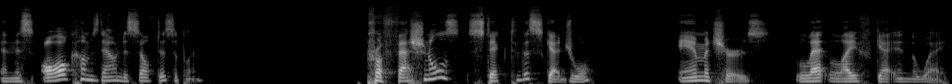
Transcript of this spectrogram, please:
And this all comes down to self discipline. Professionals stick to the schedule, amateurs let life get in the way.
